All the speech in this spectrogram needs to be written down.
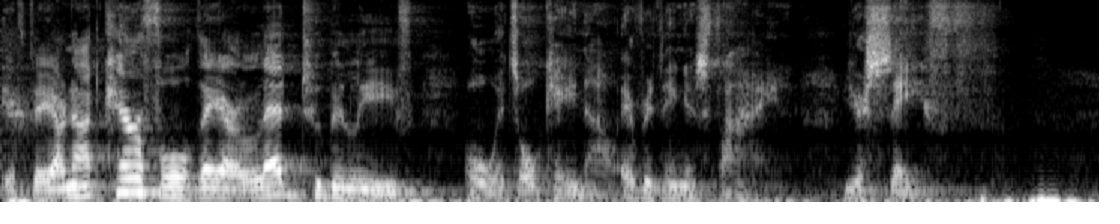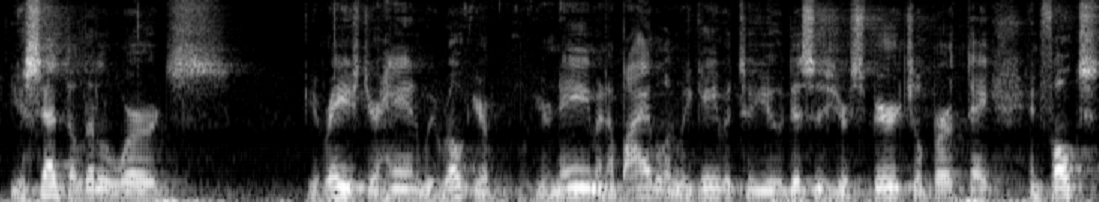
if they are not careful, they are led to believe, oh, it's okay now, everything is fine, you're safe. You said the little words, you raised your hand, we wrote your, your name in a Bible, and we gave it to you. This is your spiritual birthday. And folks,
